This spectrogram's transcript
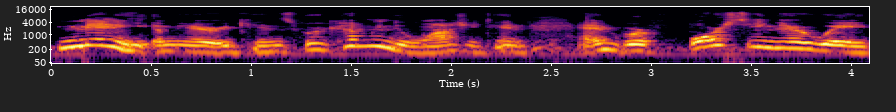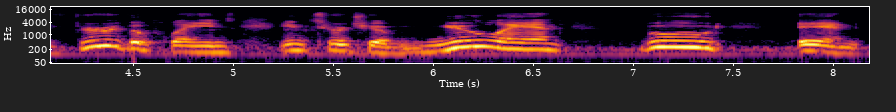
many Americans were coming to Washington and were forcing their way through the plains in search of new land, food, and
